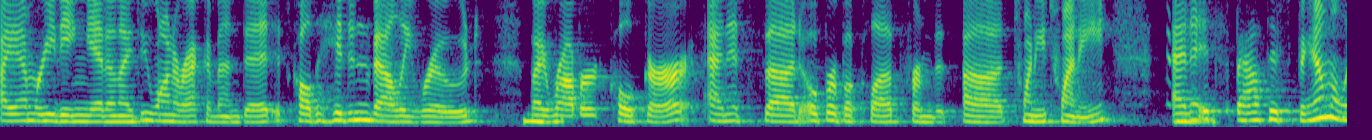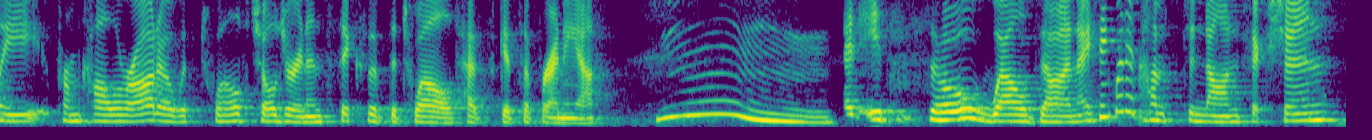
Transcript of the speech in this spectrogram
I am reading it and I do want to recommend it. It's called The Hidden Valley Road by mm-hmm. Robert Kolker. And it's an Oprah Book Club from the, uh, 2020. And mm-hmm. it's about this family from Colorado with 12 children, and six of the 12 had schizophrenia. Mm. And it's so well done. I think when it comes to nonfiction,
